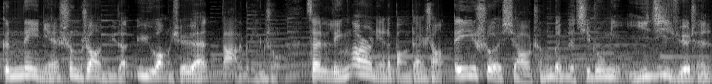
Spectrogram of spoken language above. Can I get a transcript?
跟那年圣少女的欲望学园打了个平手。在零二年的榜单上，A 社小成本的七周密一骑绝尘，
